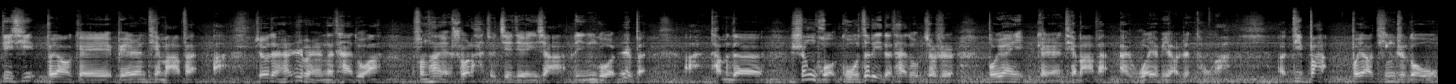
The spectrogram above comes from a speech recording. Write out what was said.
第七，不要给别人添麻烦啊，这有点像日本人的态度啊。冯唐也说了，就借鉴一下邻国日本啊，他们的生活骨子里的态度就是不愿意给人添麻烦。哎，我也比较认同啊。呃，第八，不要停止购物。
